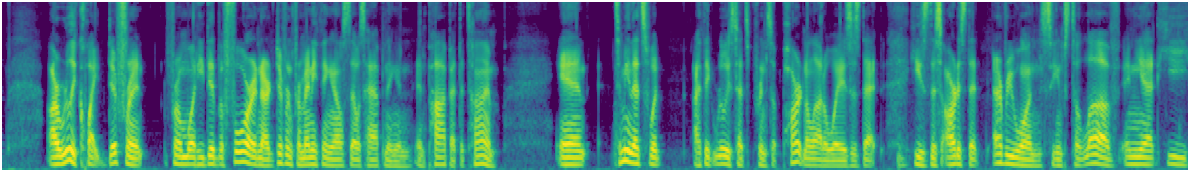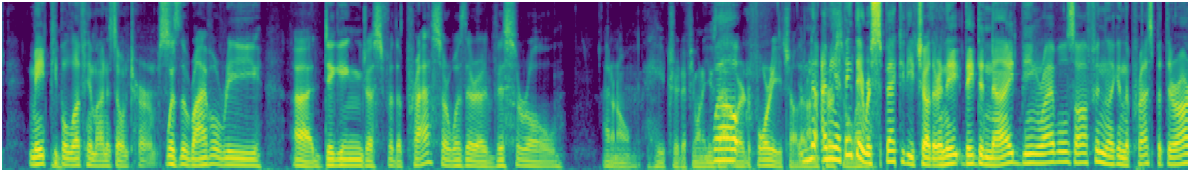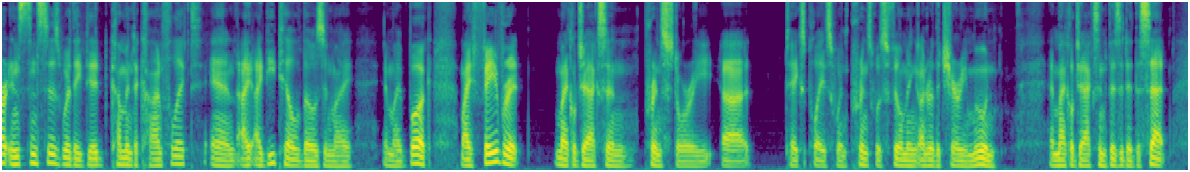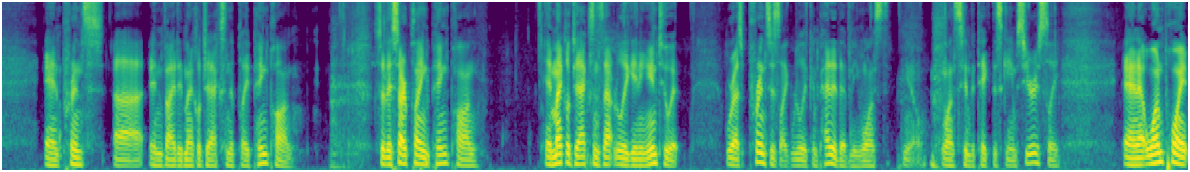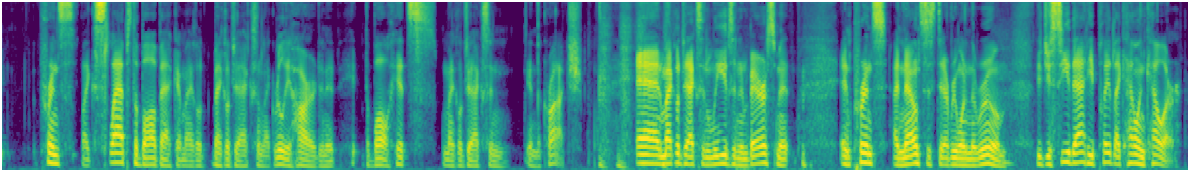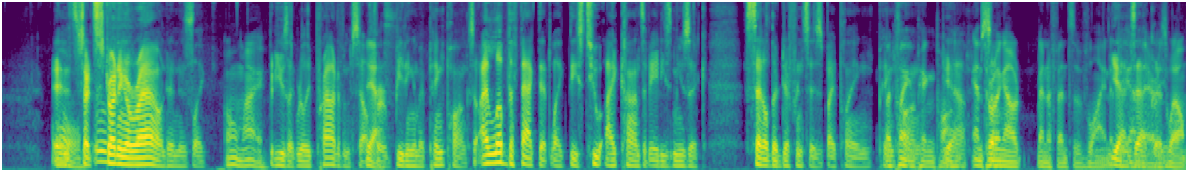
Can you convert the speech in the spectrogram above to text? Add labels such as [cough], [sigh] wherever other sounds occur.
are really quite different from what he did before and are different from anything else that was happening in, in pop at the time. And to me, that's what I think really sets Prince apart in a lot of ways is that he's this artist that everyone seems to love, and yet he made people love him on his own terms. Was the rivalry uh, digging just for the press, or was there a visceral? I don't know, hatred, if you want to use well, that word, for each other. No, I mean, I think level. they respected each other and they, they denied being rivals often, like in the press, but there are instances where they did come into conflict, and I, I detailed those in my in my book. My favorite Michael Jackson Prince story uh, takes place when Prince was filming Under the Cherry Moon, and Michael Jackson visited the set, and Prince uh, invited Michael Jackson to play ping pong. So they start playing ping pong, and Michael Jackson's not really getting into it, whereas Prince is like really competitive and he wants you know wants him to take this game seriously. And at one point, Prince like slaps the ball back at Michael Michael Jackson like really hard, and it the ball hits Michael Jackson in the crotch. [laughs] and Michael Jackson leaves in embarrassment, and Prince announces to everyone in the room, "Did you see that? He played like Helen Keller." And oh. starts Oof. strutting around and is like, "Oh my!" But he was like really proud of himself yes. for beating him at ping pong. So I love the fact that like these two icons of '80s music settled their differences by playing ping by playing ping pong, yeah, and throwing so, out an offensive line at yeah, the exactly. end there as well.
